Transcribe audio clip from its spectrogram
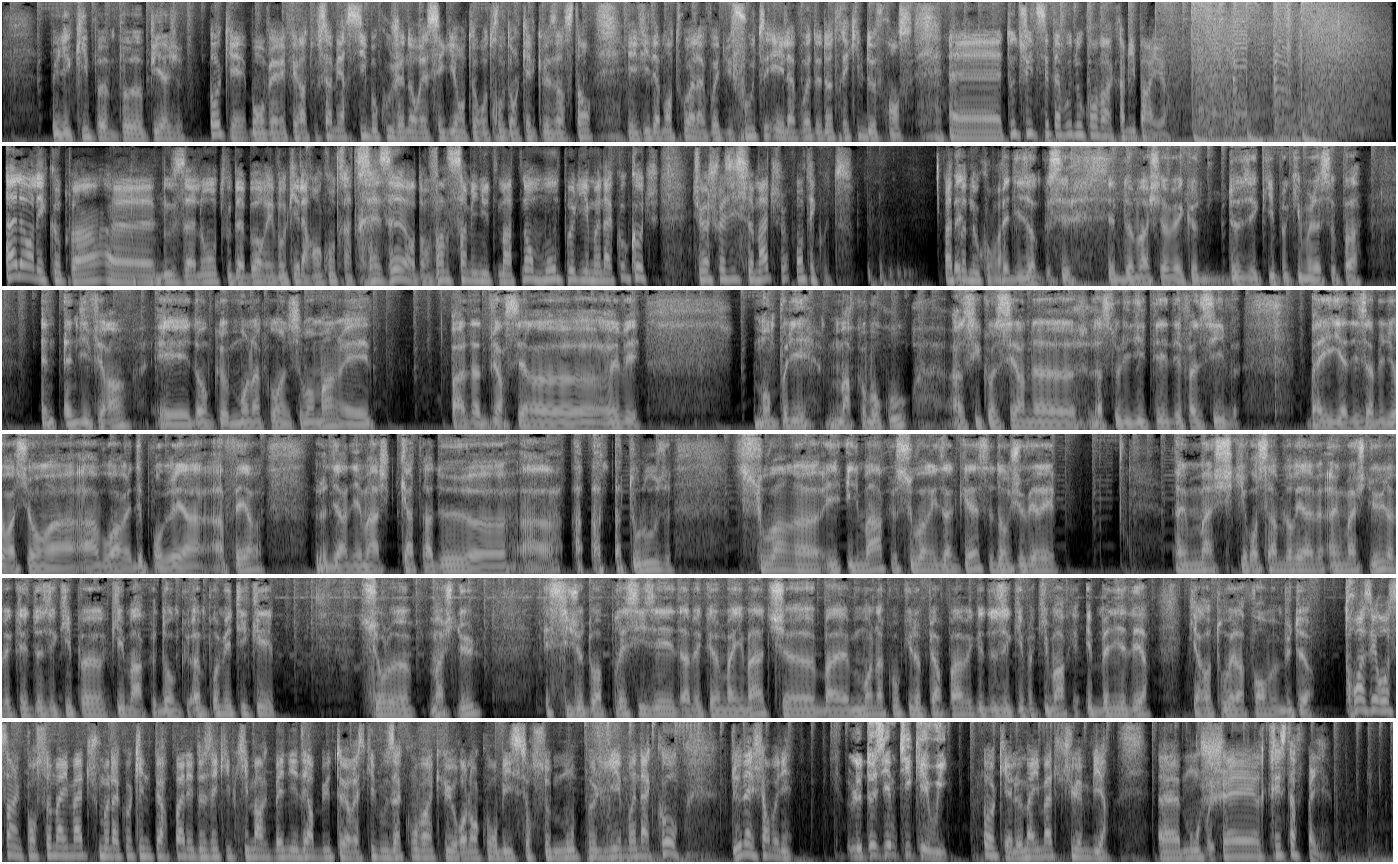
une, équipe un peu piège. Ok, bon, on vérifiera tout ça. Merci beaucoup, Jeannot Rességui. On te retrouve dans quelques instants. Évidemment, toi, la voix du foot et la voix de notre équipe de France. Euh, tout de suite, c'est à vous de nous convaincre, amis parieurs. Alors les copains, euh, nous allons tout d'abord évoquer la rencontre à 13h dans 25 minutes maintenant. Montpellier-Monaco. Coach, tu as choisi ce match, on t'écoute. À ben, toi de nous convaincre. Ben disons que c'est deux matchs avec deux équipes qui me laissent pas indifférent. Et donc Monaco en ce moment est pas l'adversaire euh, rêvé. Montpellier marque beaucoup. En ce qui concerne euh, la solidité défensive, ben, il y a des améliorations à, à avoir et des progrès à, à, faire. Le dernier match 4 à 2 euh, à, à, Toulouse. Souvent euh, ils marquent, souvent ils encaissent. Donc je verrai un match qui ressemblerait à un match nul avec les deux équipes euh, qui marquent. Donc un premier ticket sur le match nul. Et si je dois préciser avec un my match, euh, ben, Monaco qui ne perd pas avec les deux équipes qui marquent et Ben Yedder qui a retrouvé la forme buteur. 3-0-5 pour ce my match. Monaco qui ne perd pas les deux équipes qui marquent Ben Yedder buteur. Est-ce qu'il vous a convaincu, Roland Courbis, sur ce Montpellier-Monaco? Lionel Charbonnier. Le deuxième ticket, oui. Ok, le my match, tu aimes bien. Euh, mon oui. cher Christophe Payet.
